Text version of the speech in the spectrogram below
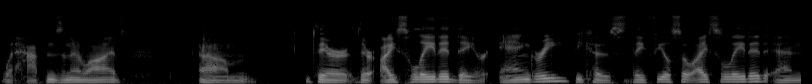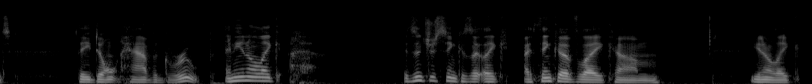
what happens in their lives. Um, they're they're isolated. They are angry because they feel so isolated and they don't have a group. And you know, like it's interesting because like I think of like um, you know like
